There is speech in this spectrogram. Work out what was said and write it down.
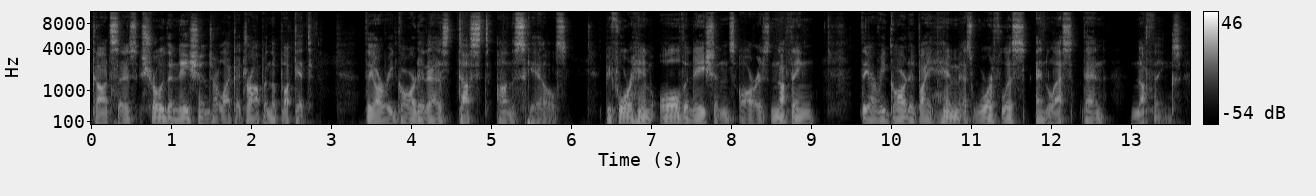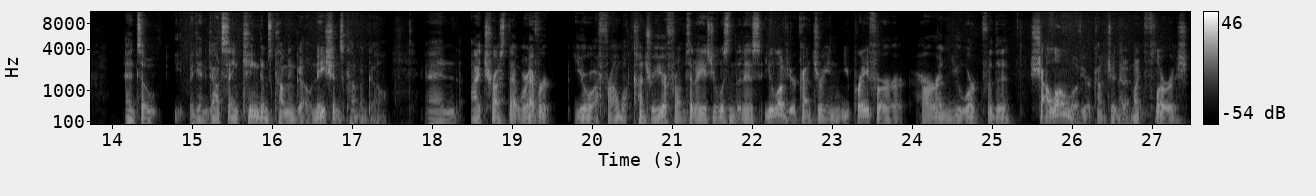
God says, Surely the nations are like a drop in the bucket. They are regarded as dust on the scales. Before him, all the nations are as nothing. They are regarded by him as worthless and less than nothings. And so, again, God's saying kingdoms come and go, nations come and go. And I trust that wherever you are from, what country you're from today, as you listen to this, you love your country and you pray for her and you work for the shalom of your country that it might flourish.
